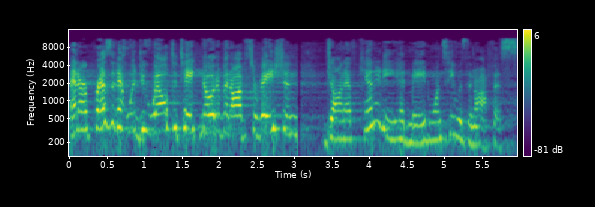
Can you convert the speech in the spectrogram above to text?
And our president would do well to take note of an observation John F. Kennedy had made once he was in office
